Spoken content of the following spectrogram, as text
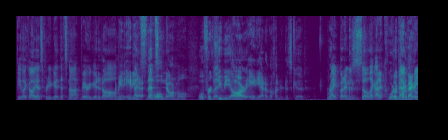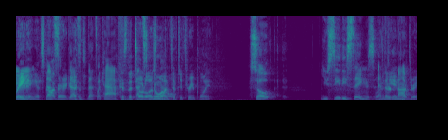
be like oh yeah that's pretty good that's not very good at all I mean, 80 that's, that's well- normal well, for but- QBR, 80 out of 100 is good. right but i mean so like at a quarterback, quarterback rating, rating, it's not very good. that's, that's like half Because the total is normal. 153 point. So you see these things and they're not oh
